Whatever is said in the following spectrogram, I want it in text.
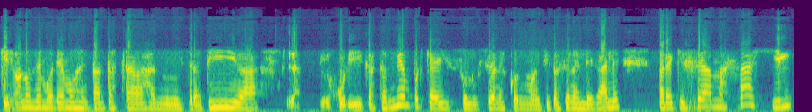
que no nos demoremos en tantas trabas administrativas, las jurídicas también, porque hay soluciones con modificaciones legales para que sea más ágil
